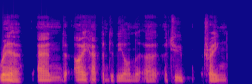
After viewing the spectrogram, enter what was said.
rare. And I happened to be on a, a tube train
